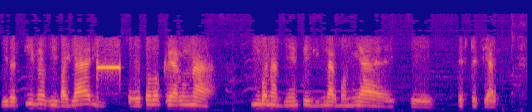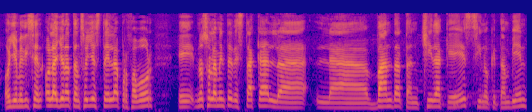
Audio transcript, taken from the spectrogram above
divertirnos y bailar y sobre todo crear una, un buen ambiente y una armonía este, especial. Oye, me dicen, hola Jonathan, soy Estela, por favor, eh, no solamente destaca la, la banda tan chida que es, sino que también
